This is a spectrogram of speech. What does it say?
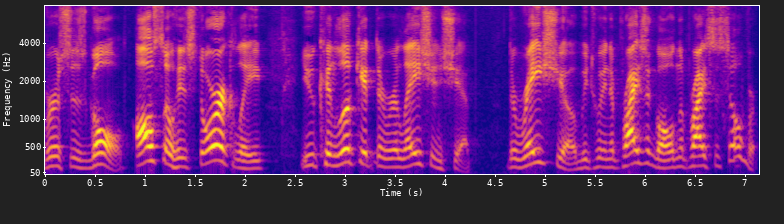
versus gold. Also, historically, you can look at the relationship, the ratio between the price of gold and the price of silver.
